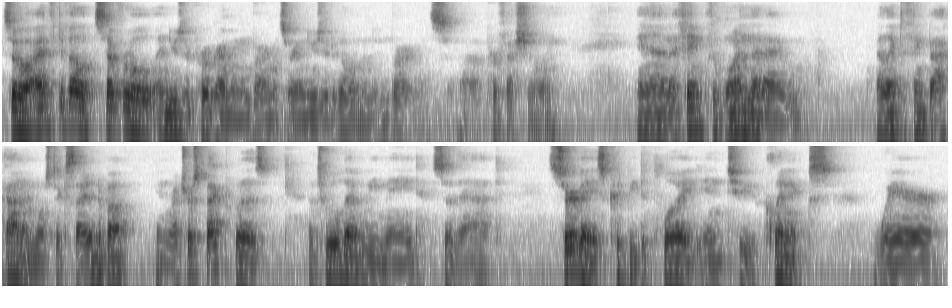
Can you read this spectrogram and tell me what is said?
so I've developed several end user programming environments or end user development environments uh, professionally. And I think the one that I, I like to think back on and most excited about in retrospect was a tool that we made so that surveys could be deployed into clinics where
